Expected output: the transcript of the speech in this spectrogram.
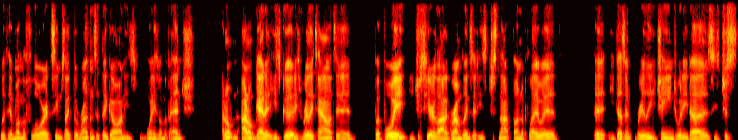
with him on the floor. It seems like the runs that they go on, he's when he's on the bench, I don't I don't get it. He's good. He's really talented. But boy, you just hear a lot of grumblings that he's just not fun to play with, that he doesn't really change what he does. He's just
